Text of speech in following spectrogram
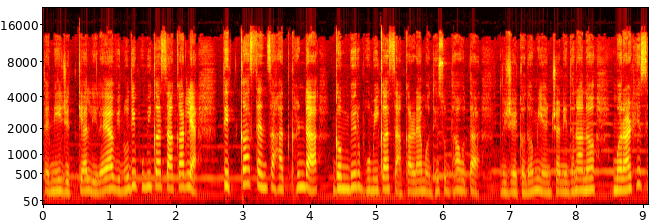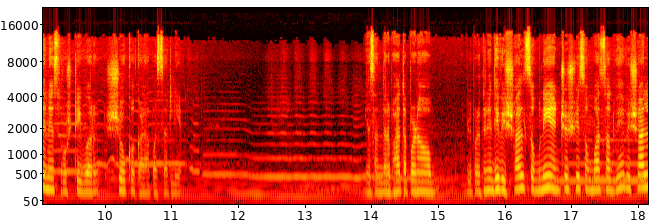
त्यांनी जितक्या लिलया विनोदी भूमिका साकारल्या तितकाच त्यांचा हातखंडा गंभीर भूमिका साकारण्यामध्ये सुद्धा होता. विजय कदम यांच्या निधनानं मराठी सिनेसृष्टीवर शोककळा पसरली आहे या संदर्भात आपण आपले प्रतिनिधी विशाल समने यांच्याशी संवाद साधूया. विशाल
